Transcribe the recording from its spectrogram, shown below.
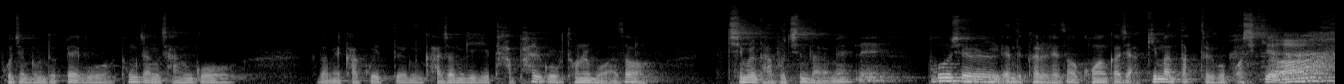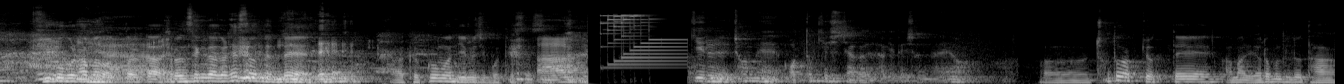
보증금도 빼고 통장 잔고 그다음에 갖고 있던 가전기기 다 팔고 돈을 모아서 짐을 다 붙인 다음에 네. 포르쉐를 렌트카를 해서 공항까지 악기만 딱 들고 멋있게 아, 귀국을 하면 이야. 어떨까 그런 생각을 했었는데 아, 그 꿈은 이루지 못했었어요. 아. 악기를 처음에 어떻게 시작을 하게 되셨나요? 어, 초등학교 때 아마 여러분들도 다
